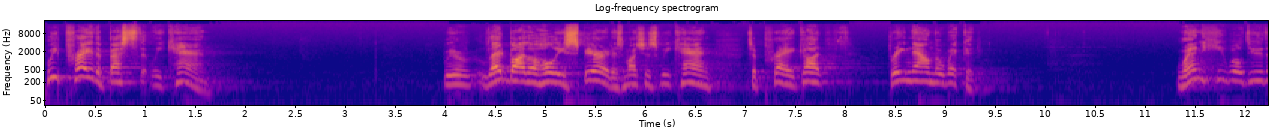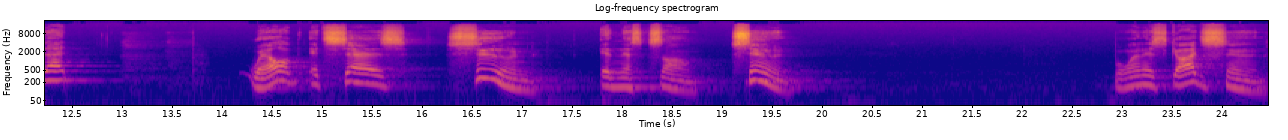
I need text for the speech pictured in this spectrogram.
We pray the best that we can. We are led by the Holy Spirit as much as we can to pray, God, bring down the wicked. When He will do that? Well, it says soon in this psalm. Soon. But when is God soon?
